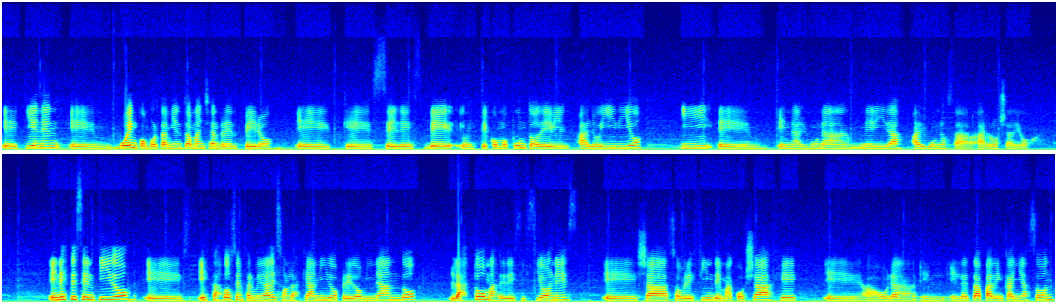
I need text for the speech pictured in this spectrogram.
eh, tienen eh, buen comportamiento a mancha en red, pero eh, que se les ve este, como punto débil al oidio y en alguna medida algunos a, a de hoja. En este sentido, estas dos enfermedades son las que han ido predominando las tomas de decisiones ya sobre fin de macollaje, eh, ahora en, la etapa de encañazón,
